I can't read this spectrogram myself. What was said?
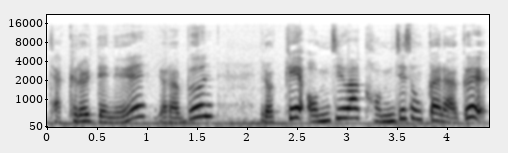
자, 그럴 때는 여러분 이렇게 엄지와 검지 손가락을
